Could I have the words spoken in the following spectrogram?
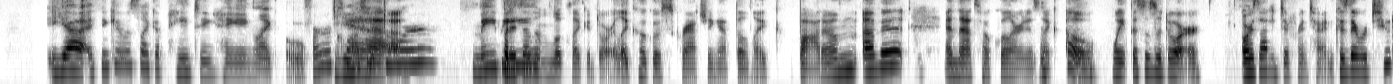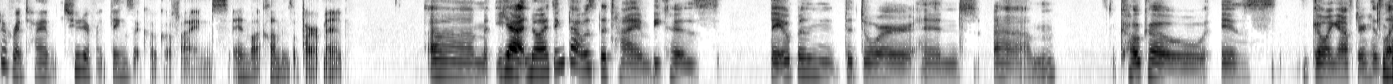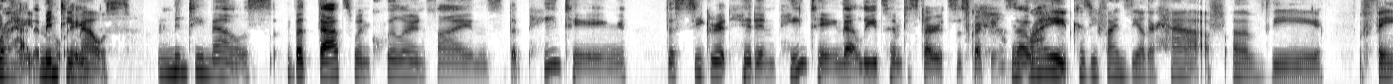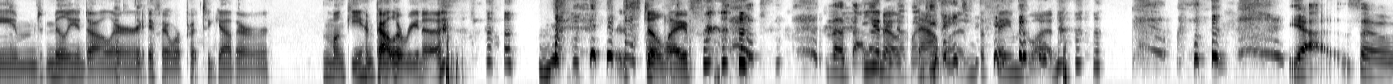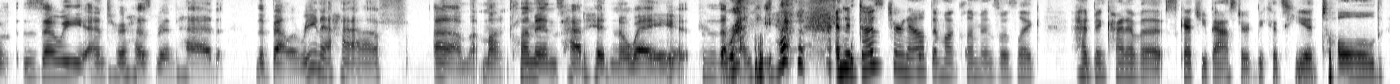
Yeah, I think it was like a painting hanging like over a closet Yeah. door, maybe. but it doesn't look like a door. Like coco's scratching at the like bottom of it and that's how qwilleran is like oh wait this is a door. Or is that a different time? Because there were two different time two different things that coco finds in Mountclemens' apartment Um, yeah, no, I think that was the time because they open the door and um, Coco is going after his like right minty toy. mouse Minty Mouse. But that's when Qwilleran finds the painting, the secret hidden painting that leads him to start suspecting Zoe. Right, because he finds the other half of the famed million dollar, the- if it were put together, monkey and ballerina still life. the you know, that one, the famed one. yeah. So Zoe and her husband had the ballerina half. Um, Mountclemens had hidden away the Right. monkey half. and it does turn out that Mountclemens was like, had been kind of a sketchy bastard because he had told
